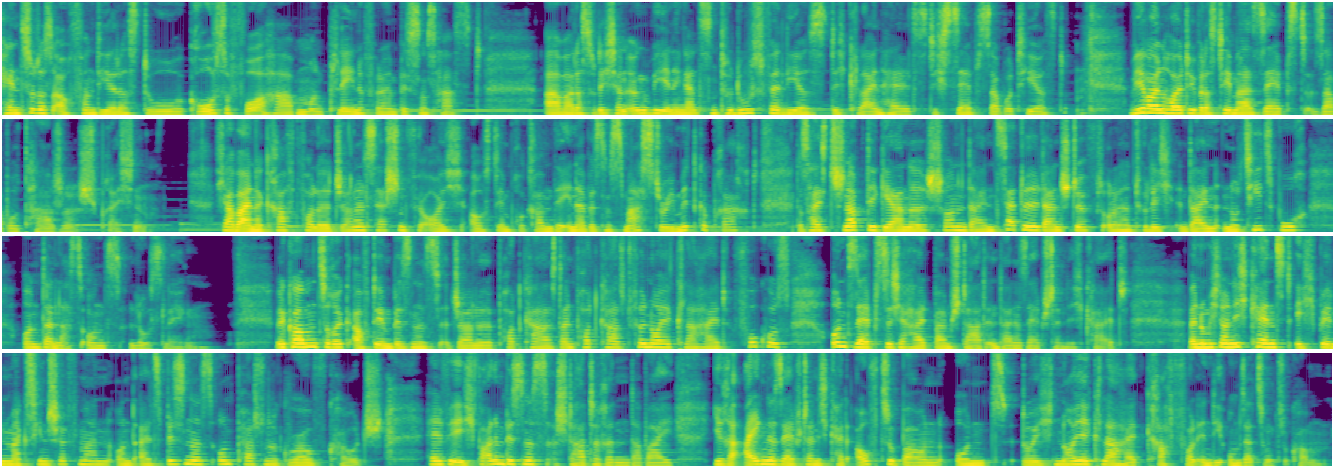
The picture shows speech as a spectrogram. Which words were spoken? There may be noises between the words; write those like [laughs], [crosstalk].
Kennst du das auch von dir, dass du große Vorhaben und Pläne für dein Business hast, aber dass du dich dann irgendwie in den ganzen To-Dos verlierst, dich klein hältst, dich selbst sabotierst? Wir wollen heute über das Thema Selbstsabotage sprechen. Ich habe eine kraftvolle Journal Session für euch aus dem Programm der Inner Business Mastery mitgebracht. Das heißt, schnapp dir gerne schon deinen Zettel, deinen Stift oder natürlich dein Notizbuch und dann lass uns loslegen. Willkommen zurück auf dem Business Journal Podcast, ein Podcast für neue Klarheit, Fokus und Selbstsicherheit beim Start in deine Selbstständigkeit. Wenn du mich noch nicht kennst, ich bin Maxine Schiffmann und als Business und Personal Growth Coach helfe ich vor allem Business-Starterinnen dabei, ihre eigene Selbstständigkeit aufzubauen und durch neue Klarheit kraftvoll in die Umsetzung zu kommen.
